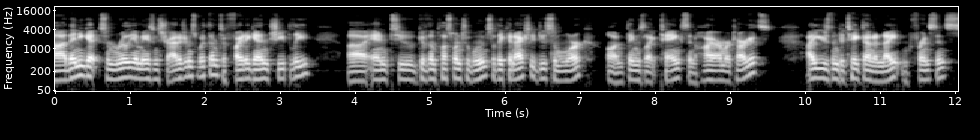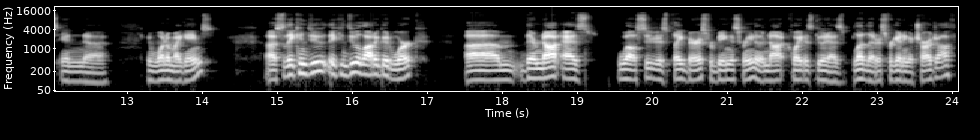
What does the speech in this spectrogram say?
Uh, then you get some really amazing stratagems with them to fight again cheaply uh, and to give them plus one to wound so they can actually do some work on things like tanks and high armor targets. I use them to take down a knight, for instance, in uh, in one of my games. Uh, so they can do they can do a lot of good work. Um, they're not as well suited as plague bearers for being a screen, and they're not quite as good as bloodletters for getting a charge off.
